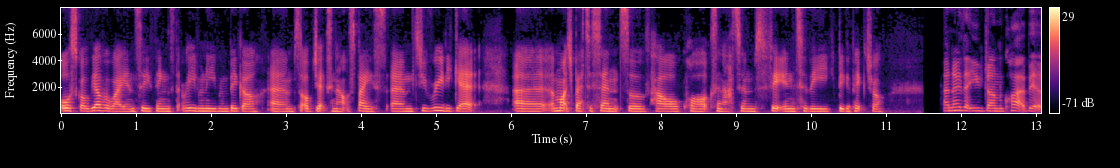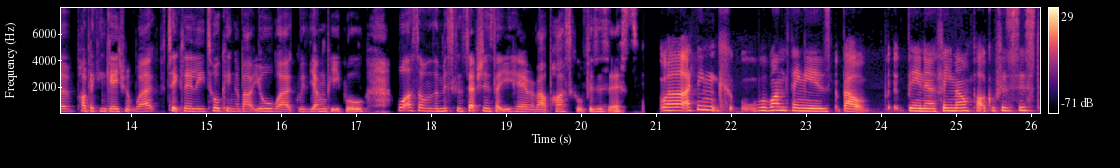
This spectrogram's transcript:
or scroll the other way and see things that are even even bigger um, so objects in outer space um, to really get uh, a much better sense of how quarks and atoms fit into the bigger picture I know that you've done quite a bit of public engagement work, particularly talking about your work with young people. What are some of the misconceptions that you hear about particle physicists? Well, I think well, one thing is about being a female particle physicist.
